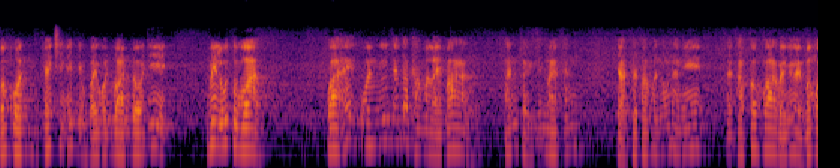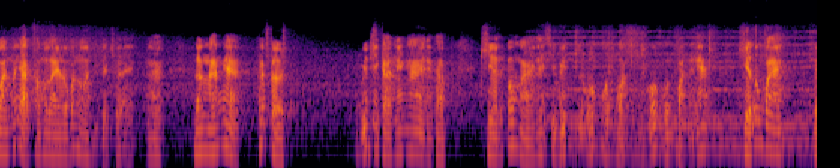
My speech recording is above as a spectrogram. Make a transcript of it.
บางคนใช้ชีวิตอยู่ไปวันๆโดยที่ไม่รู้ตัว ว่าเฮ้ยวันนี้ฉันจะทำอะไรบ้างฉันตื่นขึ้นมาฉันอยากจะทำอันนู้นอันนี้นะครับก็ว่าไปเรื่อยบางวันไม่อยากทำอะไรเราก็นอนอยู่เฉยๆนะดังนั้นเนี่ยถ้าเกิดวิธีการง่าย ๆนะครับ เขียนเป้าหมายในชีวิตหรือว่าความหวังหรือว่าความฝันอันเนี้ยเขียนลงไปใน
